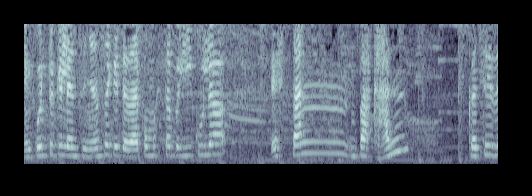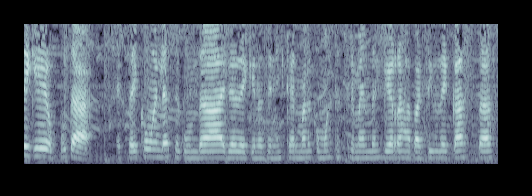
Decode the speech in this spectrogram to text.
encuentro que la enseñanza que te da como esta película es tan bacán. ¿Cachai? De que, puta, estáis como en la secundaria, de que no tenéis que armar como estas tremendas guerras a partir de castas.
